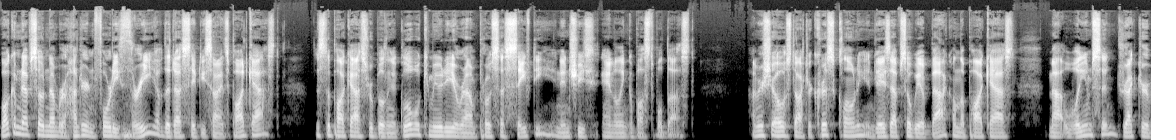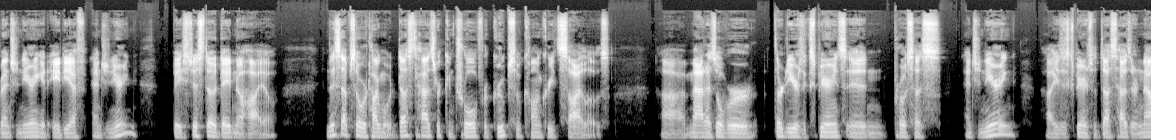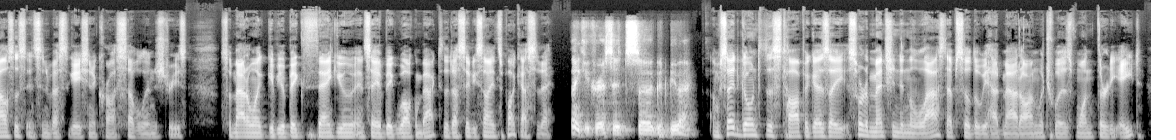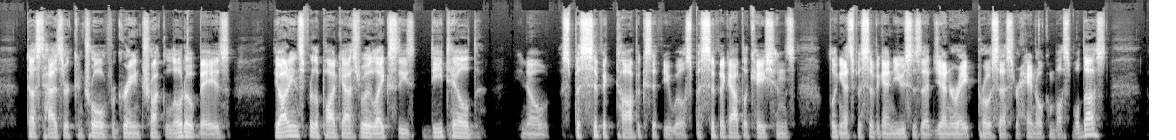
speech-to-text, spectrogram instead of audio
Welcome to episode number 143 of the Dust Safety Science Podcast. This is the podcast for building a global community around process safety and industries handling combustible dust. I'm your show host, Dr. Chris Cloney. In today's episode, we have back on the podcast Matt Williamson, Director of Engineering at ADF Engineering, based just out of Dayton, Ohio. In this episode, we're talking about dust hazard control for groups of concrete silos. Uh, Matt has over 30 years' experience in process engineering, uh, he's experienced with dust hazard analysis, incident investigation across several industries. So, Matt, I want to give you a big thank you and say a big welcome back to the Dust Safety Science podcast today. Thank you, Chris. It's uh, good to be back. I'm excited to go into this topic as I sort of mentioned in the last episode that we had Matt on, which was 138 dust hazard control for grain truck loadout bays. The audience for the podcast really likes these detailed, you know, specific topics, if you will, specific applications, looking at specific end uses that generate, process, or handle combustible dust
